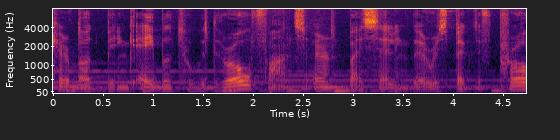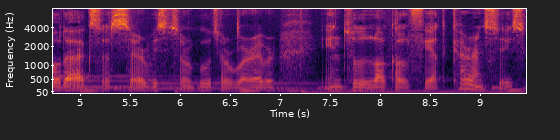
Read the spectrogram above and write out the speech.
care about being able to withdraw funds earned by selling their respective products, or services, or goods, or wherever into local fiat currencies,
